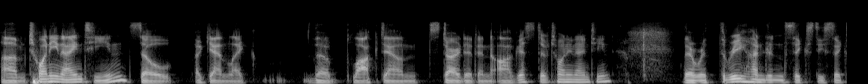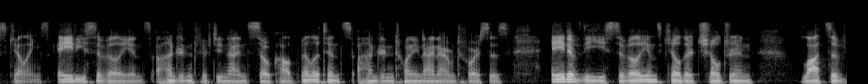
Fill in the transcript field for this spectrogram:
Um, 2019, so again, like the lockdown started in August of 2019, there were 366 killings, 80 civilians, 159 so called militants, 129 armed forces. Eight of the civilians killed their children, lots of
